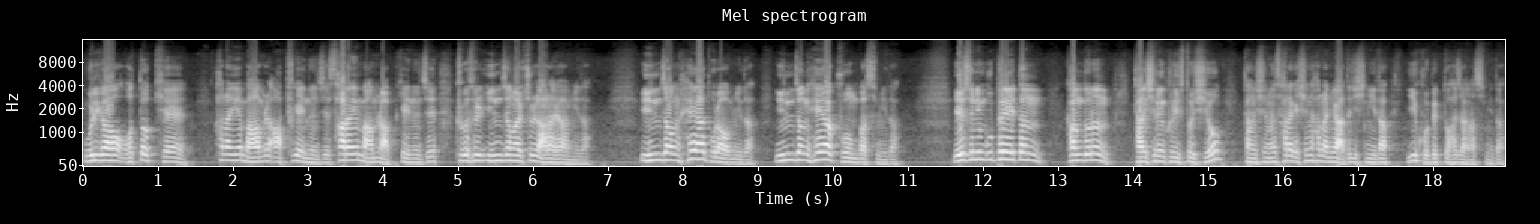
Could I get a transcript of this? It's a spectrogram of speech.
우리가 어떻게 하나님의 마음을 아프게 했는지, 사람의 마음을 아프게 했는지, 그것을 인정할 줄 알아야 합니다. 인정해야 돌아옵니다. 인정해야 구원받습니다. 예수님 우편에 있던 강도는 당신은 그리스도시요 당신은 살아계신 하나님의 아들이시니다. 이 고백도 하지 않았습니다.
